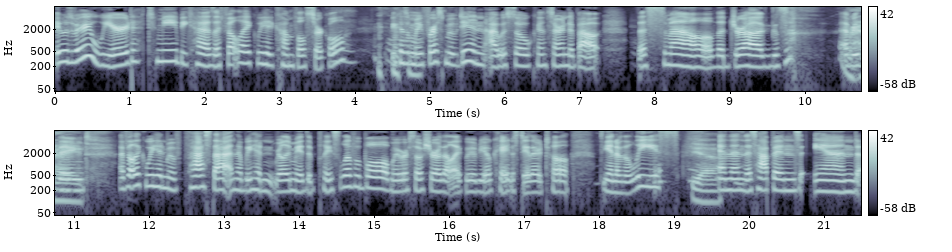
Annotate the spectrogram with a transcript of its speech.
it was very weird to me because I felt like we had come full circle. Because when we first moved in, I was so concerned about the smell, the drugs, everything. Right. I felt like we had moved past that and that we hadn't really made the place livable. And we were so sure that like we would be okay to stay there till the end of the lease. Yeah. And then this happens, and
